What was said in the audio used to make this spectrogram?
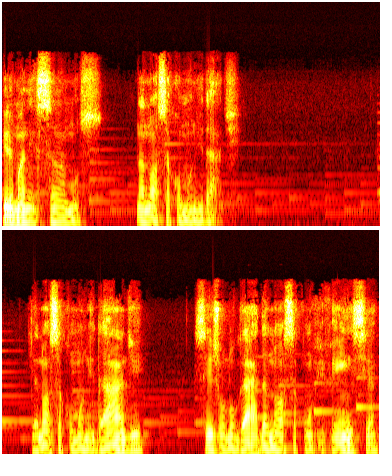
permaneçamos na nossa comunidade. Que a nossa comunidade seja o lugar da nossa convivência,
